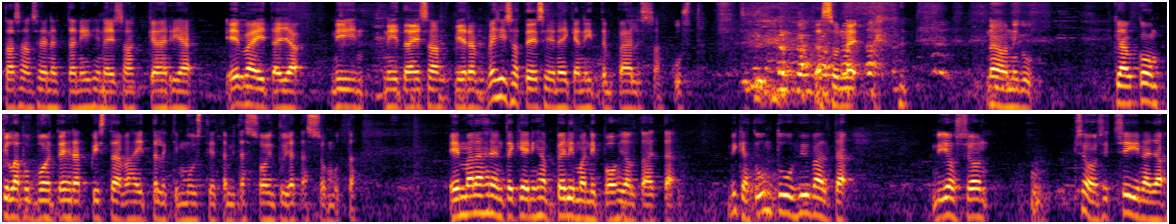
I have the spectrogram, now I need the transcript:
tasan sen, että niihin ei saa kääriä eväitä ja niin, niitä ei saa viedä vesisateeseen eikä niiden päälle saa kusta. Tässä on ne, nämä on niinku, kyllä komppilapun voi tehdä, pistää vähän itsellekin muistiin, että mitä sointuja tässä on, mutta en mä lähden tekemään ihan pelimanni pohjalta, että mikä tuntuu hyvältä, niin jos se on, se on sitten siinä ja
